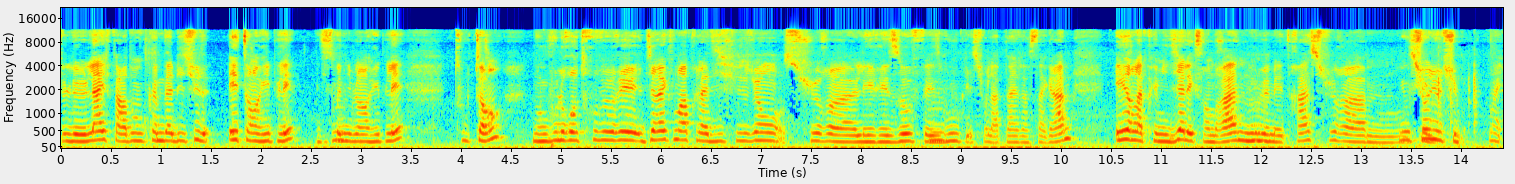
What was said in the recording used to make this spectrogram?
le, live, pardon, comme d'habitude, est en replay, disponible en replay tout le temps. Donc vous le retrouverez directement après la diffusion sur euh, les réseaux Facebook et sur la page Instagram. Et dans l'après-midi, Alexandra nous le mettra sur, euh, YouTube. sur YouTube. Ouais.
